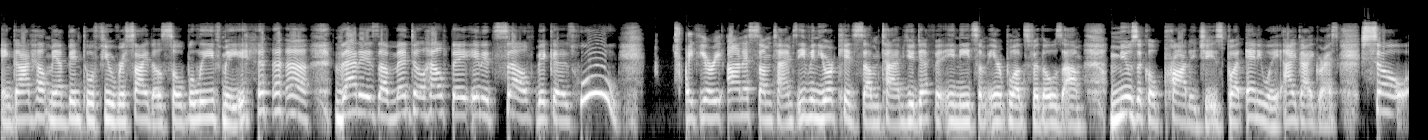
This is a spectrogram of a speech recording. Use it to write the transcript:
And God help me, I've been to a few recitals, so believe me, that is a mental health day in itself because, whoo, if you're honest sometimes even your kids sometimes you definitely need some earplugs for those um musical prodigies. But anyway i digress. So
